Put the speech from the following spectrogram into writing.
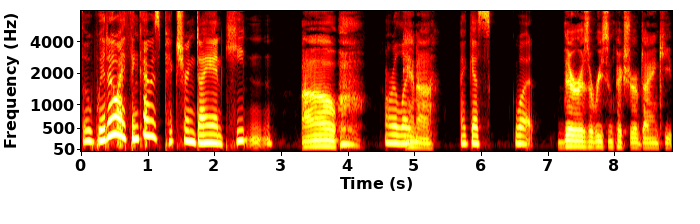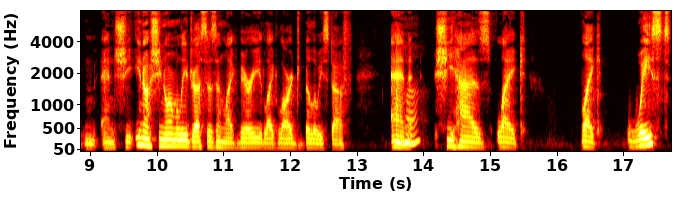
The widow, I think I was picturing Diane Keaton Oh, or like, Anna. I guess what? There is a recent picture of Diane Keaton, and she, you know, she normally dresses in like very like large billowy stuff, and Uh-huh. she has like like waist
